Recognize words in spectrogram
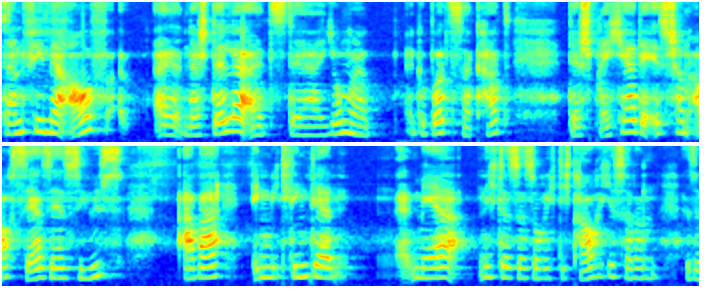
Dann fiel mir auf, äh, an der Stelle, als der Junge Geburtstag hat, der Sprecher, der ist schon auch sehr, sehr süß, aber irgendwie klingt er mehr, nicht, dass er so richtig traurig ist, sondern, also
